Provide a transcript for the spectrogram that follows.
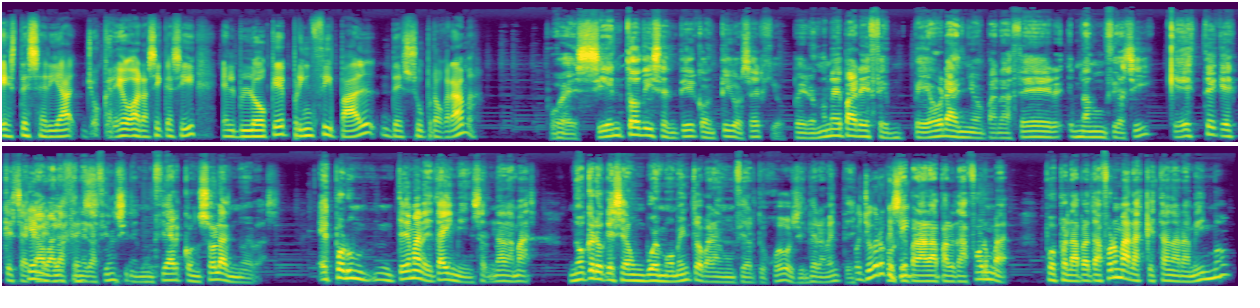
este sería, yo creo, ahora sí que sí, el bloque principal de su programa. Pues siento disentir contigo, Sergio, pero no me parece un peor año para hacer un anuncio así que este, que es que se ¿Qué me acaba la dices? generación sin anunciar consolas nuevas. Es por un tema de timing, nada más. No creo que sea un buen momento para anunciar tu juego, sinceramente. Pues yo creo que Porque sí. para la plataforma, pues para la plataforma a las que están ahora mismo,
